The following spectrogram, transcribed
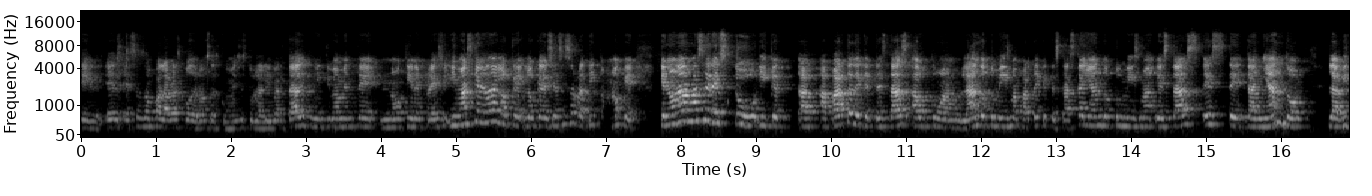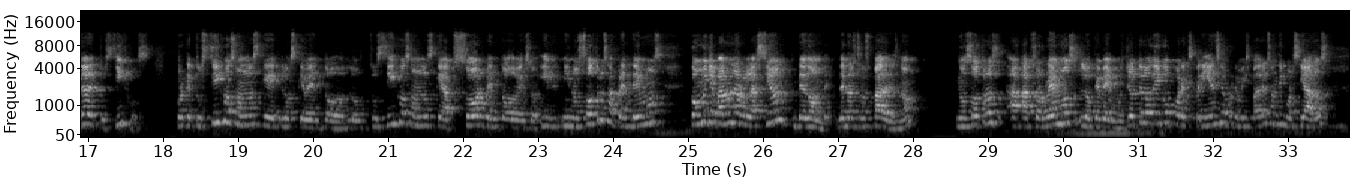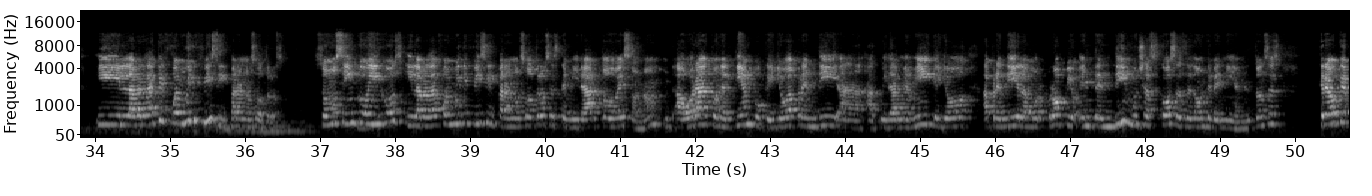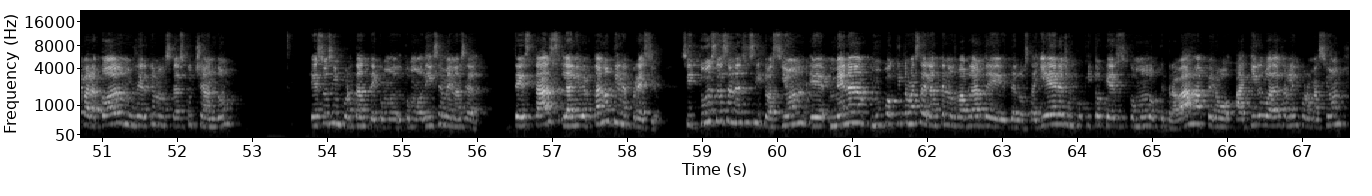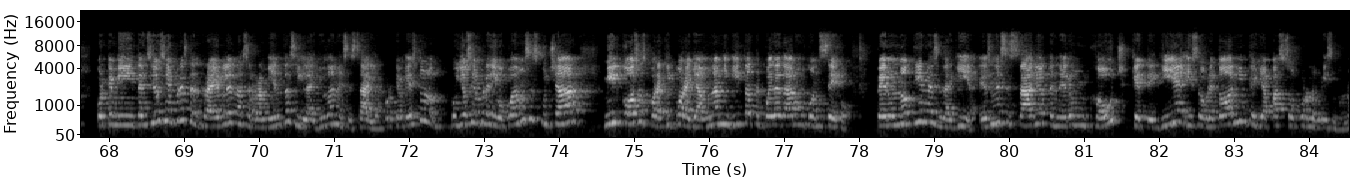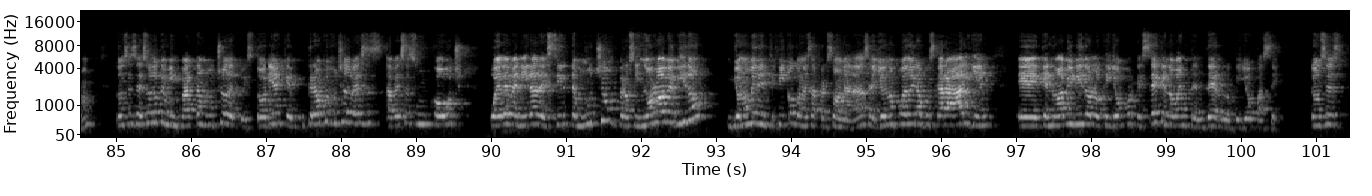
Eh, esas son palabras poderosas, como dices tú, la libertad definitivamente no tiene precio. Y más que nada lo que, lo que decías hace ratito, ¿no? Que, que no nada más eres tú y que aparte de que te estás autoanulando tú misma, aparte de que te estás callando tú misma, estás este, dañando la vida de tus hijos. Porque tus hijos son los que, los que ven todo, tus hijos son los que absorben todo eso. Y, nosotros aprendemos cómo llevar una relación de dónde? De nuestros padres, ¿no? Nosotros absorbemos lo que vemos. Yo te lo digo por experiencia porque mis padres son divorciados y la verdad que fue muy difícil para nosotros. Somos cinco hijos y la verdad fue muy difícil para nosotros este, mirar todo eso, ¿no? Ahora con el tiempo que yo aprendí a, a cuidarme a mí, que yo aprendí el amor propio, entendí muchas cosas de dónde venían. Entonces, creo que para toda la mujer que nos está escuchando, eso es importante, como, como dice Menacel, te estás, la libertad no tiene precio. Si tú estás en esa situación, eh, Mena un poquito más adelante nos va a hablar de, de, los talleres, un poquito qué es, cómo lo que trabaja, pero aquí les voy a dejar la información porque mi intención siempre es traerles las herramientas y la ayuda necesaria, porque esto, yo siempre digo, podemos escuchar mil cosas por aquí por allá, una amiguita te puede dar un consejo, pero no tienes la guía. Es necesario tener un coach que te guíe y sobre todo alguien que ya pasó por lo mismo, ¿no? Entonces, eso es lo que me impacta mucho de tu historia, que creo que muchas veces, a veces un coach puede venir a decirte mucho, pero si no lo ha vivido, yo no me identifico con esa persona. O sea, yo no puedo ir a buscar a alguien eh, que no ha vivido lo que yo, porque sé que no va a entender lo que yo pasé. Entonces,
